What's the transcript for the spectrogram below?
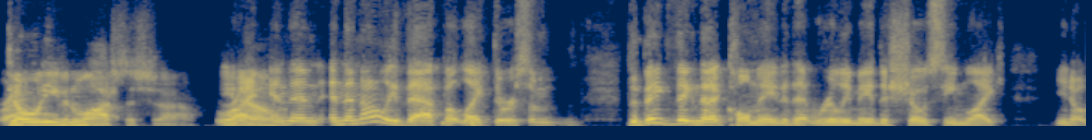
Right. Don't even watch the show. right know? and then and then not only that but like there was some the big thing that it culminated that really made the show seem like you know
